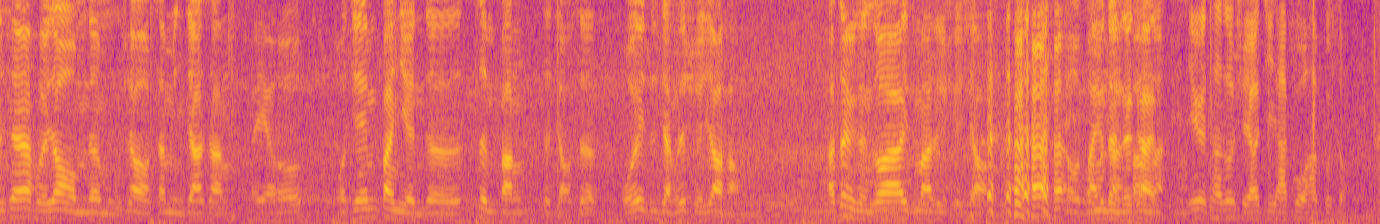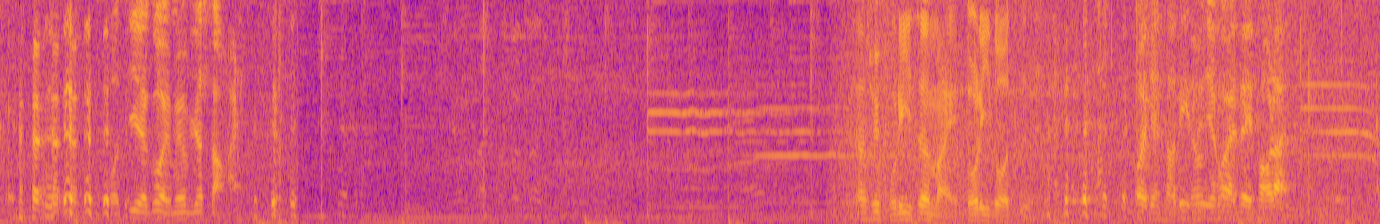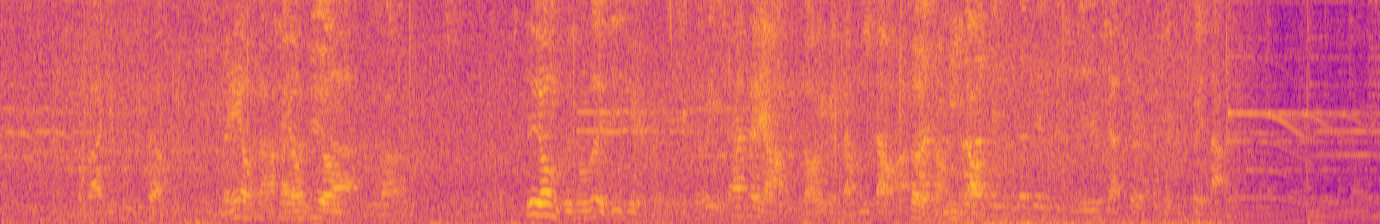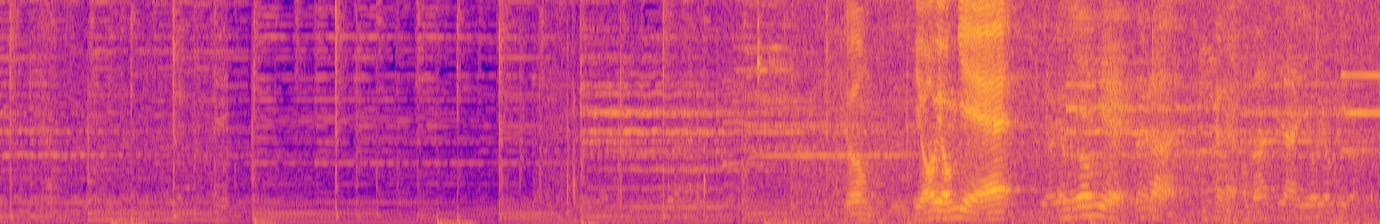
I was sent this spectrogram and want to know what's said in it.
们现在回到我们的母校三明家商。哎呦，我今天扮演的正方的角色，我一直讲这学校好。啊，郑宇成说他一直骂这个学校，我们等着看，因为他说学校记他过，他不爽。我记得过有没有比较少哎。要去福利社买多利多汁。我以前扫地时间会来这里偷懒。我们要去福利社。没有，还要去游泳池啊？去游泳池从这里进去。也可以，按这里好像是走一个小密道嘛。对，小密道。那边是直接就下去了，这边是最大的。游泳池，游泳野。游泳野，真的。我们现在游泳野。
